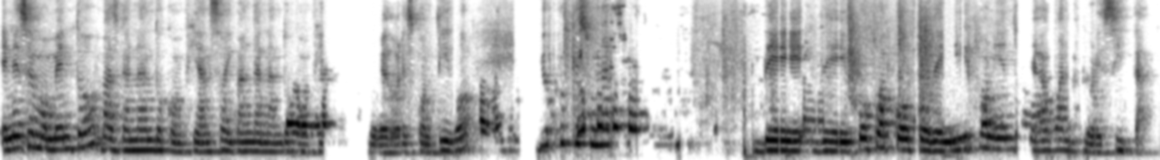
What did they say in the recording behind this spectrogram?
En ese momento vas ganando confianza y van ganando confianza los proveedores contigo. Yo creo que es una de, poco a poco, de ir poniendo agua en la florecita.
